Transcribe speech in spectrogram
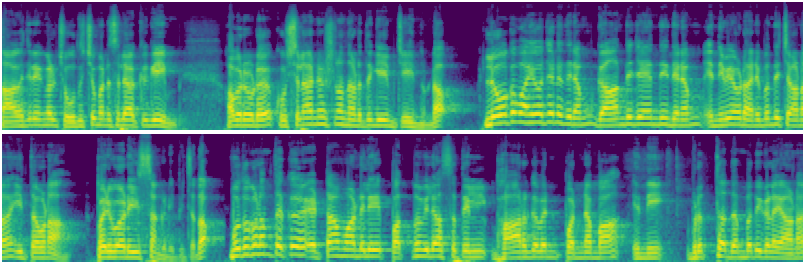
സാഹചര്യങ്ങൾ ചോദിച്ചു മനസ്സിലാക്കുകയും അവരോട് കുശലാന്വേഷണം നടത്തുകയും ചെയ്യുന്നുണ്ട്. ലോക വയോജന ദിനം ഗാന്ധി ജയന്തി ദിനം എന്നിവയോടനുബന്ധിച്ചാണ് ഇത്തവണ പരിപാടി സംഘടിപ്പിച്ചത്. മുതുകുളം തെക്ക് എട്ടാം വാർഡിലെ പത്മവിലാസത്തിൽ ഭാർഗവൻ പൊന്നമ്മ എന്നീ വൃദ്ധ ദമ്പതികളെയാണ്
